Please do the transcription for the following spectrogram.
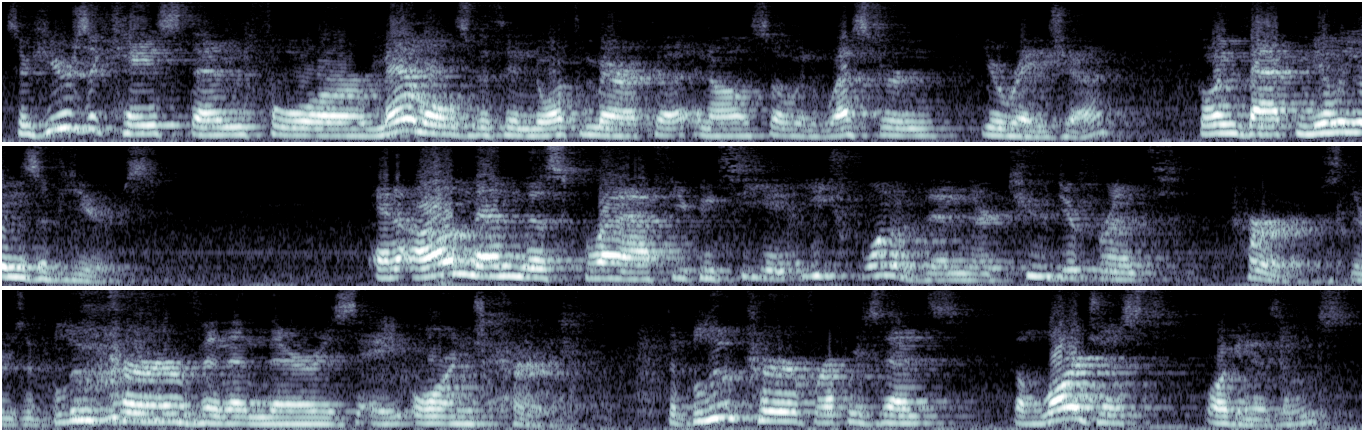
So, here's a case then for mammals within North America and also in Western Eurasia, going back millions of years. And on then this graph, you can see in each one of them there are two different curves. There's a blue curve and then there's a orange curve. The blue curve represents the largest organisms,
